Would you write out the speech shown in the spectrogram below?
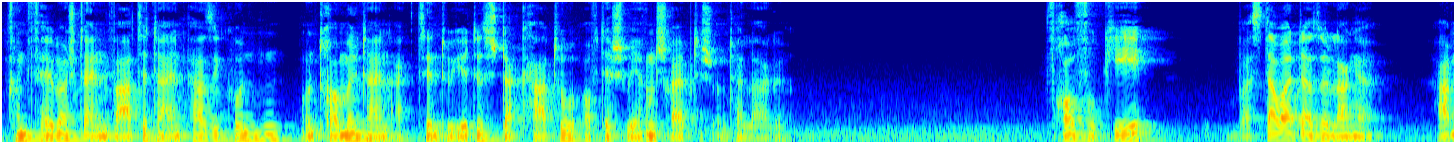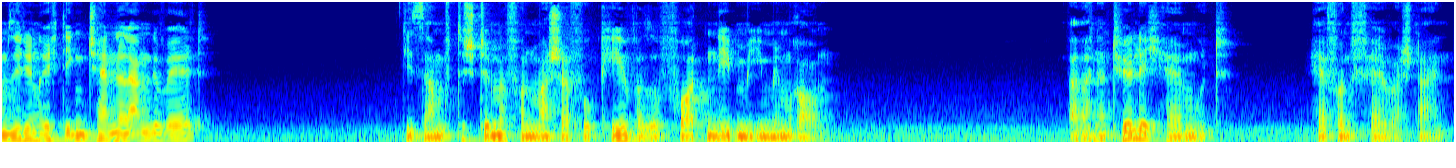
Von Felberstein wartete ein paar Sekunden und trommelte ein akzentuiertes Staccato auf der schweren Schreibtischunterlage. Frau Fouquet, was dauert da so lange? Haben Sie den richtigen Channel angewählt? Die sanfte Stimme von Mascha Fouquet war sofort neben ihm im Raum. Aber natürlich, Helmut, Herr von Felberstein.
